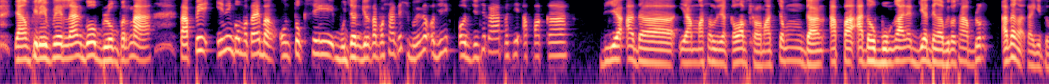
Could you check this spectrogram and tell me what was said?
Yang film-film lain gua belum pernah. Tapi ini gua mau tanya Bang, untuk si Bujang Gila Tapak Sakti sebenarnya origin originnya kayak apa sih? Apakah dia ada yang masalah yang kelap segala macem dan apa ada hubungannya dia dengan Wiro Sableng? Ada nggak kayak gitu?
